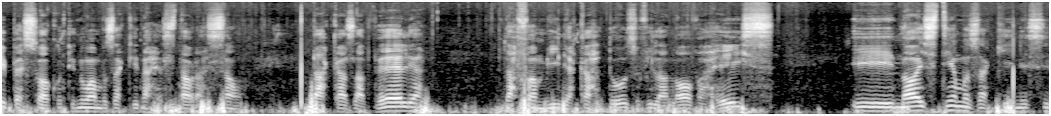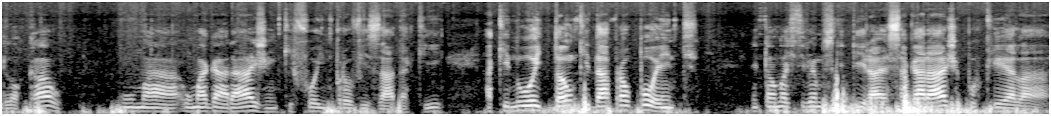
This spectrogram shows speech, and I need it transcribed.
E pessoal, continuamos aqui na restauração da Casa Velha, da família Cardoso Vila Nova Reis. E nós tínhamos aqui nesse local uma, uma garagem que foi improvisada aqui, aqui no oitão que dá para o poente. Então nós tivemos que tirar essa garagem porque ela,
